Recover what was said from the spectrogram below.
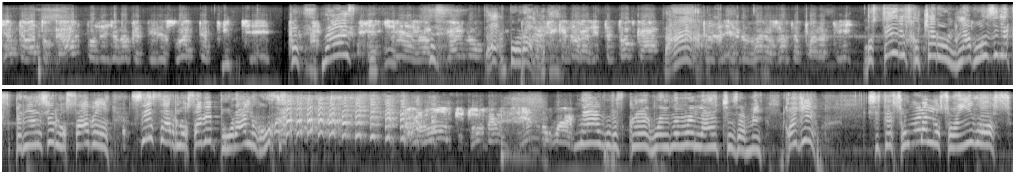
ya te va a tocar, entonces yo creo que tienes suerte, pinche. No, es... Pinche. Ah, por- Así que ahora sí te toca. Ah. Entonces, es buena suerte para ti. Ustedes lo escucharon, la voz de la experiencia lo sabe. César lo sabe por algo. Ah, no, que tú estás diciendo, güey. No, pues güey, no me la eches a mí. Oye, si te suman los oídos.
